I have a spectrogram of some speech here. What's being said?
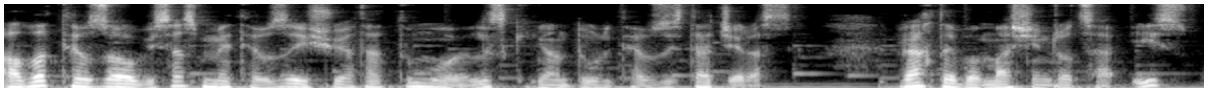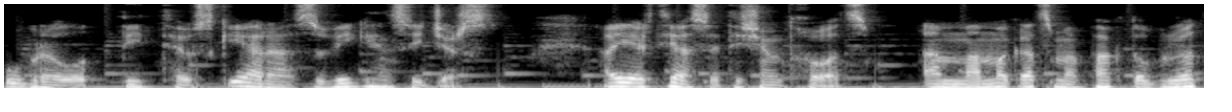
ალბათ თევზაობისას მეთევზე იშვიათად თუ მოელის გიგანტური თევზის დაჭერას. რა ხდება მაშინ, როცა ის უბრალოდ დიდ თევზს კი არა, ზვიგენს იჭერს? აი ერთი ასეთი შემთხვევაც. ამ მამაკაცმა ფაქტობრივად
